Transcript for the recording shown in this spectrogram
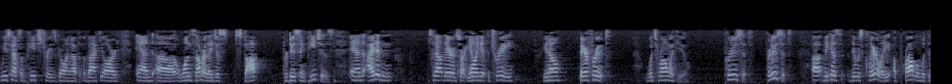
We used to have some peach trees growing up in the backyard, and uh, one summer they just stopped producing peaches. And I didn't sit out there and start yelling at the tree, you know, bear fruit. What's wrong with you? Produce it. Produce it. Uh, because there was clearly a problem with the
